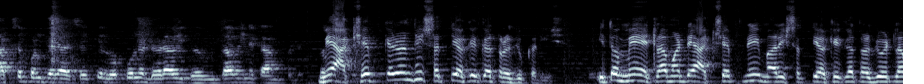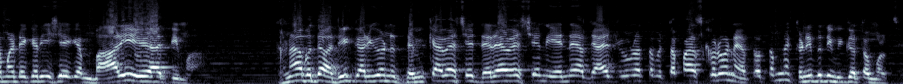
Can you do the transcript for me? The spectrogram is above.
આક્ષેપ પણ કર્યા છે કે લોકોને ડરાવી ધમકાવીને કામ કરે. મેં આક્ષેપ કર્યો નથી સત્ય હકીકત રજૂ કરી છે. એ તો મેં એટલા માટે આક્ષેપ નહીં મારી સત્ય હકીકત રજૂ એટલા માટે કરી છે કે મારી હયાતીમાં ઘણા બધા અધિકારીઓને ધમકાવ્યા છે ડરાવ્યા છે ને એને જાહેર જીવનમાં તમે તપાસ કરો ને તો તમને ઘણી બધી વિગતો મળશે.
